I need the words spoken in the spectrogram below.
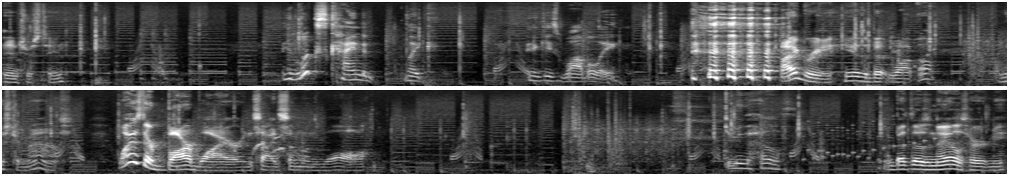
Interesting. He looks kind of like I think he's wobbly. I agree. He is a bit wop. Oh, Mr. Mouse. Why is there barbed wire inside someone's wall? Give me the health. I bet those nails hurt me.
